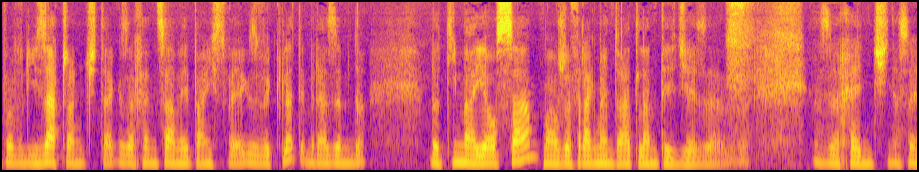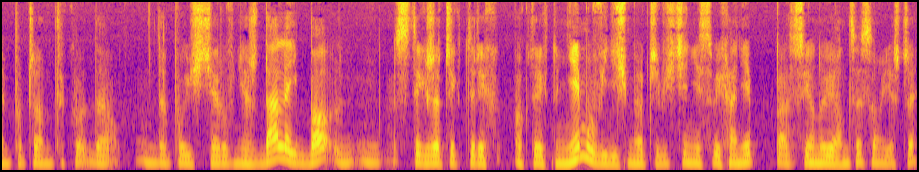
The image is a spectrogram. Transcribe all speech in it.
powoli zacząć, tak? Zachęcamy Państwa jak zwykle, tym razem do do Timajosa, może fragment o Atlantydzie za, za, zachęci na samym początku do, do pójścia również dalej, bo z tych rzeczy, których, o których tu nie mówiliśmy, oczywiście niesłychanie pasjonujące są jeszcze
